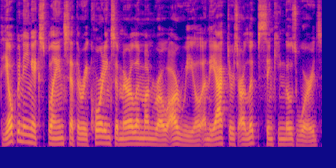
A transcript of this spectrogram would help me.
The opening explains that the recordings of Marilyn Monroe are real and the actors are lip syncing those words.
